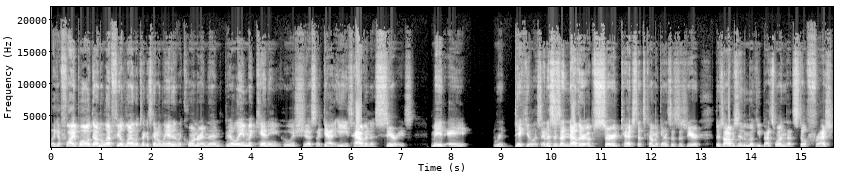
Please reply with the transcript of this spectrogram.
like a fly ball down the left field line. Looks like it's going to land in the corner, and then Billy McKinney, who is just again he's having a series, made a ridiculous, and this is another absurd catch that's come against us this year. There's obviously the Mookie Betts one that's still fresh,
